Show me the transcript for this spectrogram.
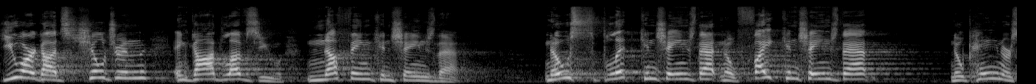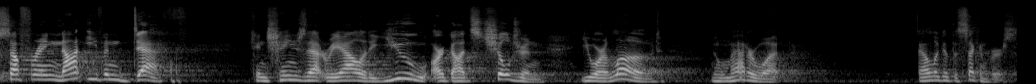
You are God's children and God loves you. Nothing can change that. No split can change that. No fight can change that. No pain or suffering, not even death, can change that reality. You are God's children. You are loved no matter what. Now look at the second verse.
